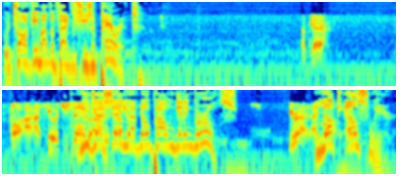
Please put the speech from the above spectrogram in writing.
We're talking about the fact that she's a parent. Okay. Well, I, I see what you're saying. You just said you have no problem getting girls. You're right. I Look don't. elsewhere.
